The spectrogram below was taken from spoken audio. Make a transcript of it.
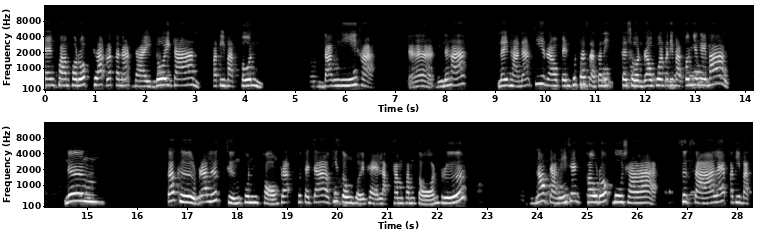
ดงความเคารพพระรัตนตรัยโดยการปฏิบัติตนดังนี้ค่ะอ่าดูนะคะ ในฐานะที่เราเป็นพุทธศาสนิกชน เราควรปฏิบัติตนยังไงบ้างหนึ่งก็คือระลึกถึงคุณของพระพุทธเจ้าที่ทรงเผยแผ่หลักธรรมคำสอนหรือ นอกจากนี้เช่น เคารพบูชา ศึกษาและปฏิบัติ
